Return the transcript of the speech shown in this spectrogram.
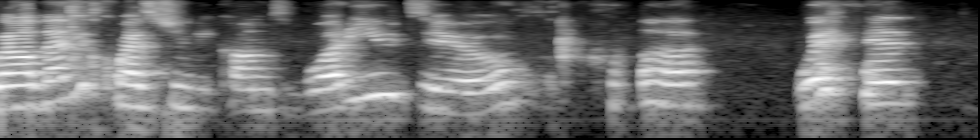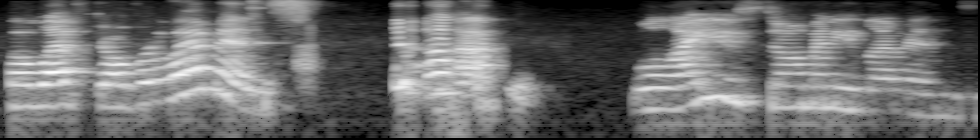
well, then the question becomes what do you do uh, with the leftover lemons? Well, I use so many lemons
